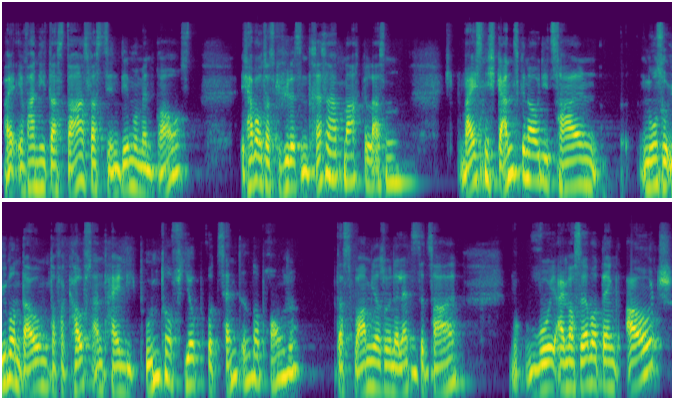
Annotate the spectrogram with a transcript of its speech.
weil einfach nicht das da ist, was du in dem Moment brauchst. Ich habe auch das Gefühl, das Interesse hat nachgelassen. Ich weiß nicht ganz genau die Zahlen, nur so über den Daumen. Der Verkaufsanteil liegt unter 4% in der Branche. Das war mir so eine letzte Zahl wo ich einfach selber denke, ouch.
